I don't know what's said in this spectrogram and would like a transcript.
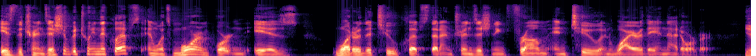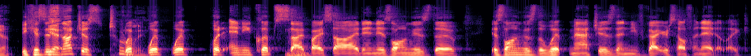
is the transition between the clips and what's more important is what are the two clips that I'm transitioning from and to and why are they in that order? Yeah. Because it's Yeah, not just totally. whip whip whip put any clips side Mhm. by side and as long as the as long as the whip matches then you've got yourself an edit. Like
